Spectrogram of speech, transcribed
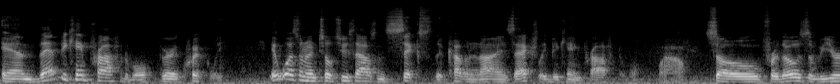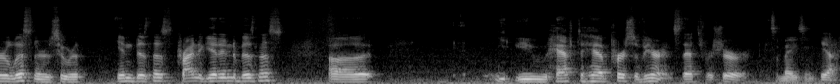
And that became profitable very quickly. It wasn't until 2006 that Covenant Eyes actually became profitable. Wow. So, for those of your listeners who are in business, trying to get into business, uh, you have to have perseverance. That's for sure. It's amazing. Yeah,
